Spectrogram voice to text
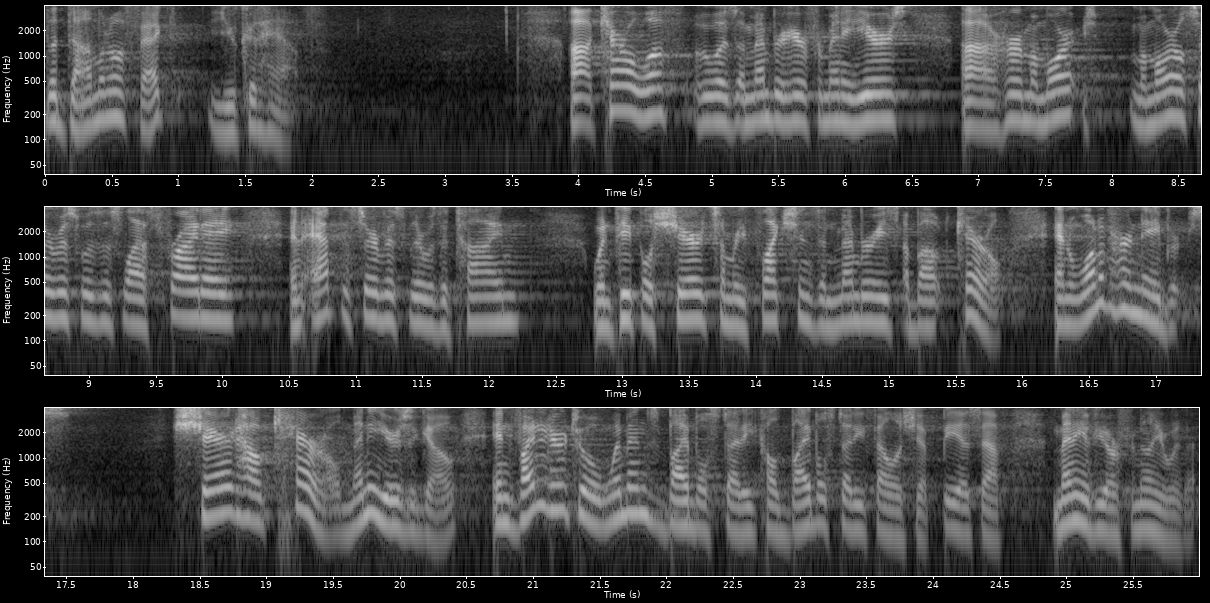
the domino effect you could have. Uh, Carol Wolf, who was a member here for many years, uh, her memorial, memorial service was this last Friday, and at the service there was a time when people shared some reflections and memories about Carol. And one of her neighbors shared how Carol, many years ago, invited her to a women's Bible study called Bible Study Fellowship, BSF. Many of you are familiar with it.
